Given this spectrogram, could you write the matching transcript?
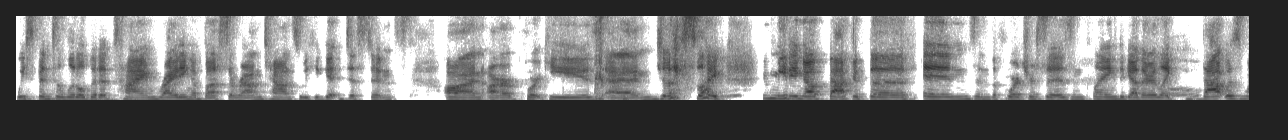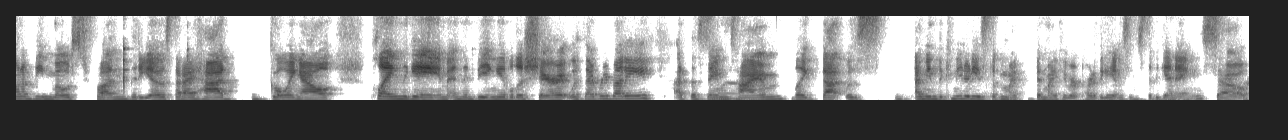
we spent a little bit of time riding a bus around town so we could get distance on our Portkeys and just like meeting up back at the inns and the fortresses and playing together. Like Oh. that was one of the most fun videos that I had going out playing the game and then being able to share it with everybody at the same Wow. time like that was i mean the community has been my, been my favorite part of the game since the beginning so Right.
